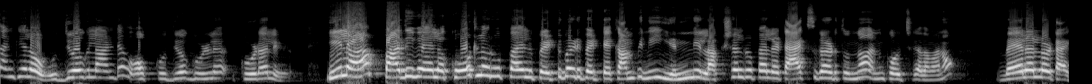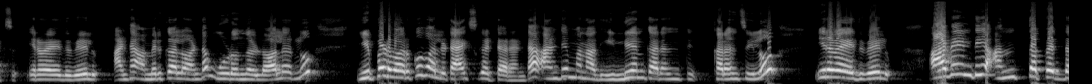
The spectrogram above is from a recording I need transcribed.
సంఖ్యలో ఉద్యోగులు అంటే ఒక్క ఉద్యోగులు కూడా లేడు. ఇలా పదివేల కోట్ల రూపాయలు పెట్టుబడి పెట్టే కంపెనీ ఎన్ని లక్షల రూపాయల ట్యాక్స్ కడుతుందో అనుకోవచ్చు కదా మనం. వేలల్లో ట్యాక్స్ ఇరవై ఐదు వేలు. అంటే అమెరికాలో అంట మూడు వందల డాలర్లు. ఇప్పటి వరకు వాళ్ళు ట్యాక్స్ కట్టారంట. అంటే మన అది ఇండియన్ కరెన్సీ కరెన్సీలో ఇరవై ఐదు వేలు. అదేంటి? అంత పెద్ద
